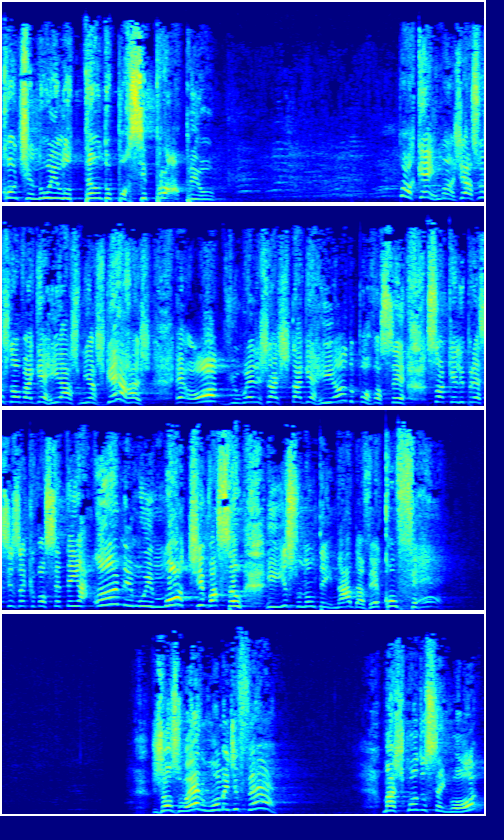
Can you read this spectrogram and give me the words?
Continue lutando por si próprio. Porque, irmã, Jesus não vai guerrear as minhas guerras. É óbvio, ele já está guerreando por você. Só que ele precisa que você tenha ânimo e motivação. E isso não tem nada a ver com fé. Josué era um homem de fé. Mas quando o Senhor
